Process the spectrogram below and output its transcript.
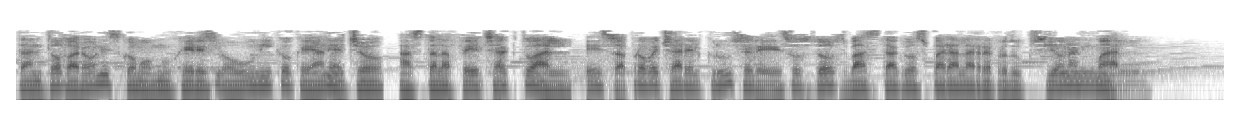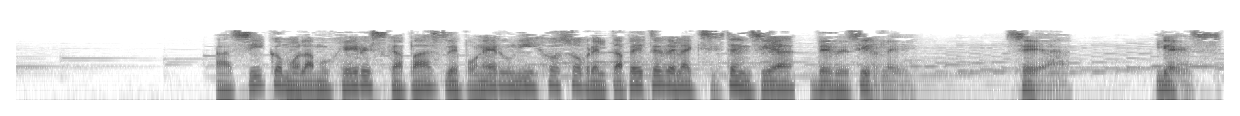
tanto varones como mujeres lo único que han hecho, hasta la fecha actual, es aprovechar el cruce de esos dos vástagos para la reproducción animal. Así como la mujer es capaz de poner un hijo sobre el tapete de la existencia, de decirle, sea. Y es.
